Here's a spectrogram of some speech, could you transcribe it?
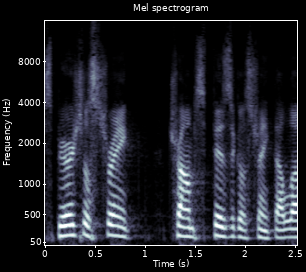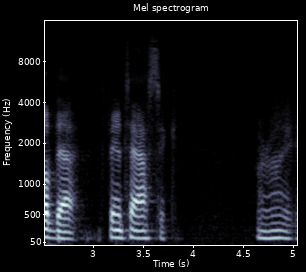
Spiritual strength trumps physical strength. I love that. Fantastic. All right.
